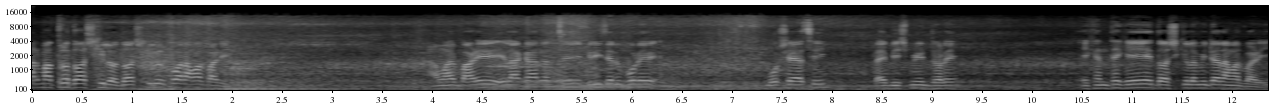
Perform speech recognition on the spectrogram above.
আর মাত্র দশ কিলো, দশ কিলোর পর আমার বাড়ি। আমার বাড়ির এলাকার হচ্ছে ব্রিজের উপরে বসে আছি, প্রায় বিশ মিনিট ধরে। এখান থেকে দশ কিলোমিটার আমার বাড়ি।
